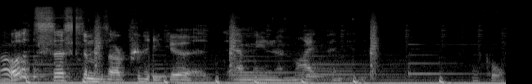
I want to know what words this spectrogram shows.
Oh, Both systems are pretty good. I mean, in my opinion. that's cool.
